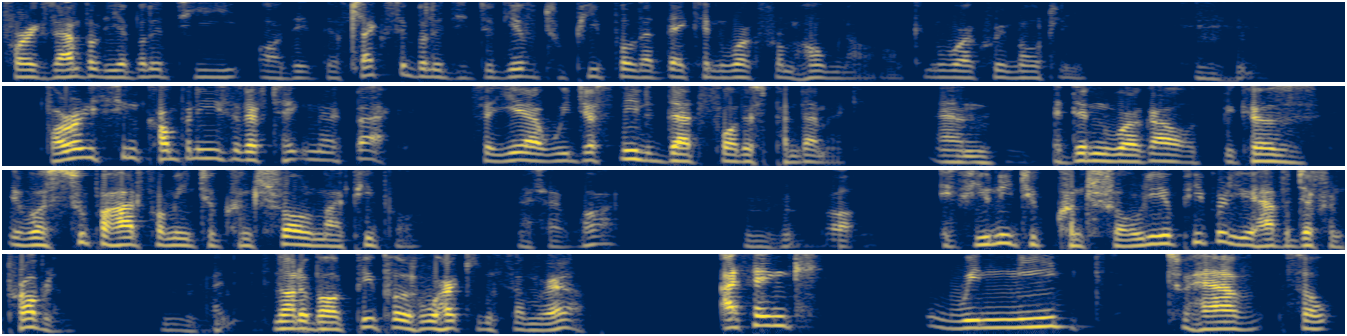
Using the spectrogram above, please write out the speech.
For example, the ability or the, the flexibility to give to people that they can work from home now, or can work remotely. Mm-hmm. I've already seen companies that have taken that back. Say, yeah, we just needed that for this pandemic. And mm-hmm. it didn't work out because it was super hard for me to control my people. I said, what? Mm-hmm. Well, if you need to control your people, you have a different problem. Mm-hmm. Right? It's not about people working somewhere else. I think we need to have, so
